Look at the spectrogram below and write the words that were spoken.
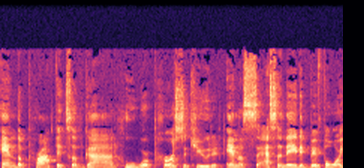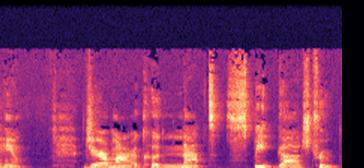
and the prophets of God who were persecuted and assassinated before him. Jeremiah could not speak God's truth.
